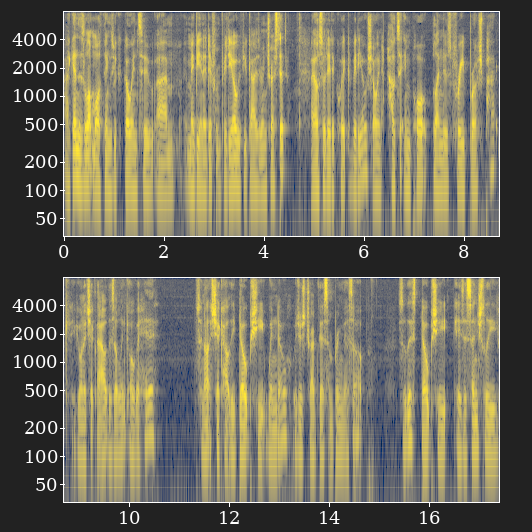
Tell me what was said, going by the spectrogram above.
Again, there's a lot more things we could go into, um, maybe in a different video if you guys are interested. I also did a quick video showing how to import Blender's free brush pack. If you want to check that out, there's a link over here. So now let's check out the dope sheet window. We just drag this and bring this up. So this dope sheet is essentially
